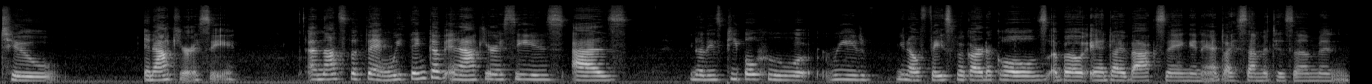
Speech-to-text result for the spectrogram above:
to inaccuracy. And that's the thing. We think of inaccuracies as, you know, these people who read, you know, Facebook articles about anti-vaxxing and anti-Semitism and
